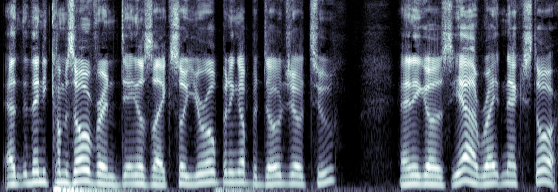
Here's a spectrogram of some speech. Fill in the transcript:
And then he comes over and Daniel's like, "So you're opening up a dojo too?" And he goes, "Yeah, right next door."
